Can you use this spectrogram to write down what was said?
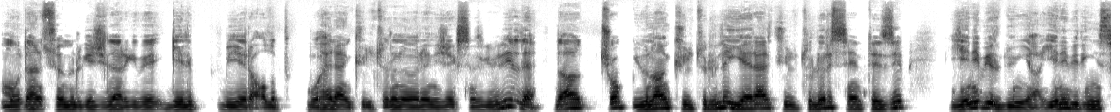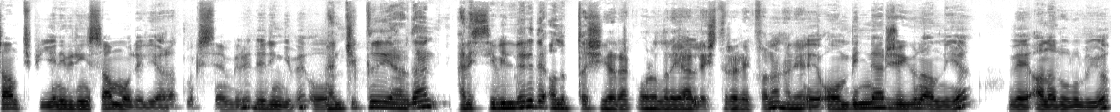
modern sömürgeciler gibi gelip bir yere alıp bu Helen kültürünü öğreneceksiniz gibi değil de daha çok Yunan kültürüyle yerel kültürleri sentezleyip yeni bir dünya, yeni bir insan tipi, yeni bir insan modeli yaratmak isteyen biri. Dediğin gibi o. Yani çıktığı yerden hani sivilleri de alıp taşıyarak oralara yerleştirerek falan hani. E, on binlerce Yunanlıyı ve Anadolu'luyu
